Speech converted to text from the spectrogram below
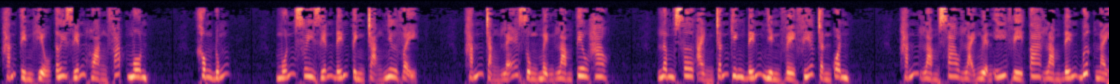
hắn tìm hiểu tới diễn hoàng pháp môn, không đúng, muốn suy diễn đến tình trạng như vậy, hắn chẳng lẽ dùng mệnh làm tiêu hao, lâm sơ ảnh c kinh đến nhìn về phía trần quân, hắn làm sao lại nguyện ý vì ta làm đến bước này.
